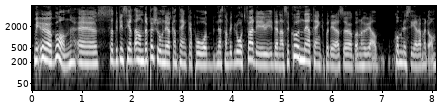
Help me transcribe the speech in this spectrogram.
med ögon. Eh, så det finns helt andra personer jag kan tänka på och nästan bli gråtfärdig i, denna sekund när jag tänker på deras ögon och hur jag kommunicerar med dem.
